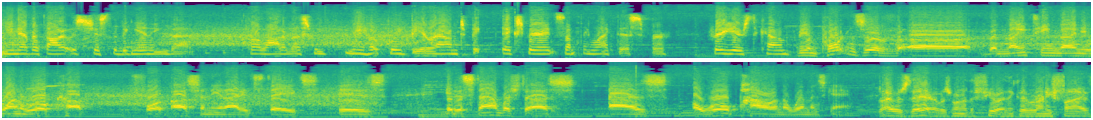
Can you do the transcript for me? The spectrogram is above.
you never thought it was just the beginning, but for a lot of us, we, we hope we'd be around to be, experience something like this for, for years to come. The importance of uh, the 1991 World Cup for us in the United States is it established us as a world power in the women's game. I was there. I was one of the few. I think there were only five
